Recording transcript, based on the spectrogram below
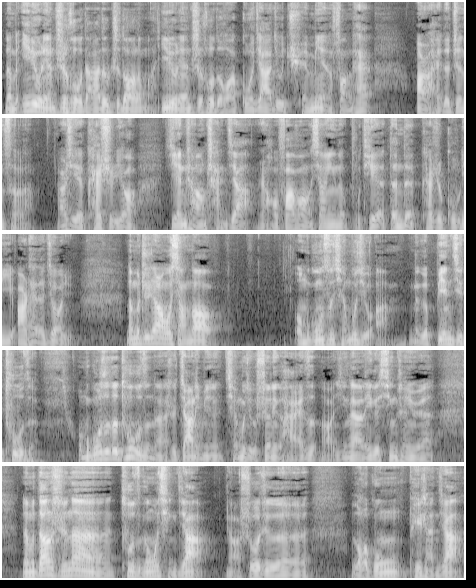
那么一六年之后，大家都知道了嘛。一六年之后的话，国家就全面放开二孩的政策了，而且开始要延长产假，然后发放相应的补贴等等，开始鼓励二胎的教育。那么这就让我想到，我们公司前不久啊，那个编辑兔子，我们公司的兔子呢是家里面前不久生了一个孩子啊，迎来了一个新成员。那么当时呢，兔子跟我请假。啊，说这个老公陪产假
